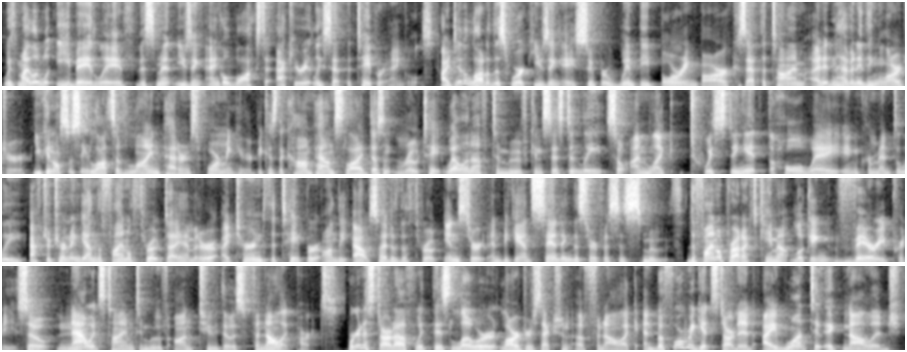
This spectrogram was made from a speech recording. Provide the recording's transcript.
With my little eBay lathe, this meant using angle blocks to accurately set the taper angles. I did a lot of this work using a super wimpy boring bar, because at the time, I didn't have anything larger. You can also see lots of line patterns forming here, because the compound slide doesn't rotate well enough to move consistently, so I'm like twisting it the whole way incrementally. After turning down the final throat diameter, I turned the taper on the outside of the throat insert and began sanding the surfaces smooth. The final final product came out looking very pretty, so now it's time to move on to those phenolic parts. We're gonna start off with this lower, larger section of phenolic, and before we get started, I want to acknowledge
